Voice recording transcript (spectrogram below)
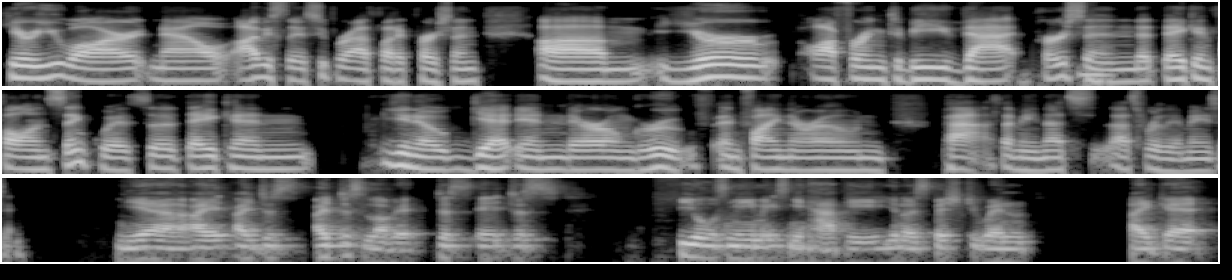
here you are now, obviously a super athletic person. Um, you're offering to be that person that they can fall in sync with so that they can you know get in their own groove and find their own path. I mean that's that's really amazing. Yeah i i just i just love it. Just it just fuels me makes me happy you know especially when i get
